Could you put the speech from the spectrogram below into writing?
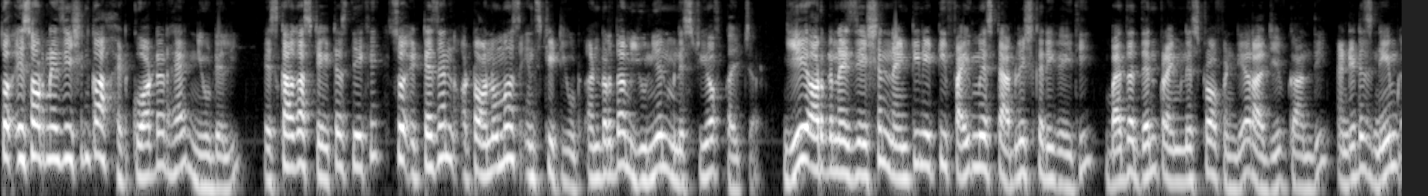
तो इस ऑर्गेनाइजेशन का हेडक्वार्टर है न्यू दिल्ली इसका अगर स्टेटस देखें so it is an autonomous institute under the union ministry of culture ये ऑर्गेनाइजेशन 1985 में स्टैब्लिश करी गई थी by the then prime minister of India Rajiv Gandhi and it is named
